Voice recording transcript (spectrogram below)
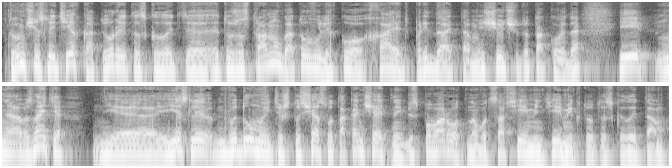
В том числе тех, которые, так сказать, э, эту же страну готовы легко хаять, предать, там, еще что-то такое, да. И, э, вы знаете, если вы думаете, что сейчас вот окончательно и бесповоротно вот со всеми теми, кто, так сказать, там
